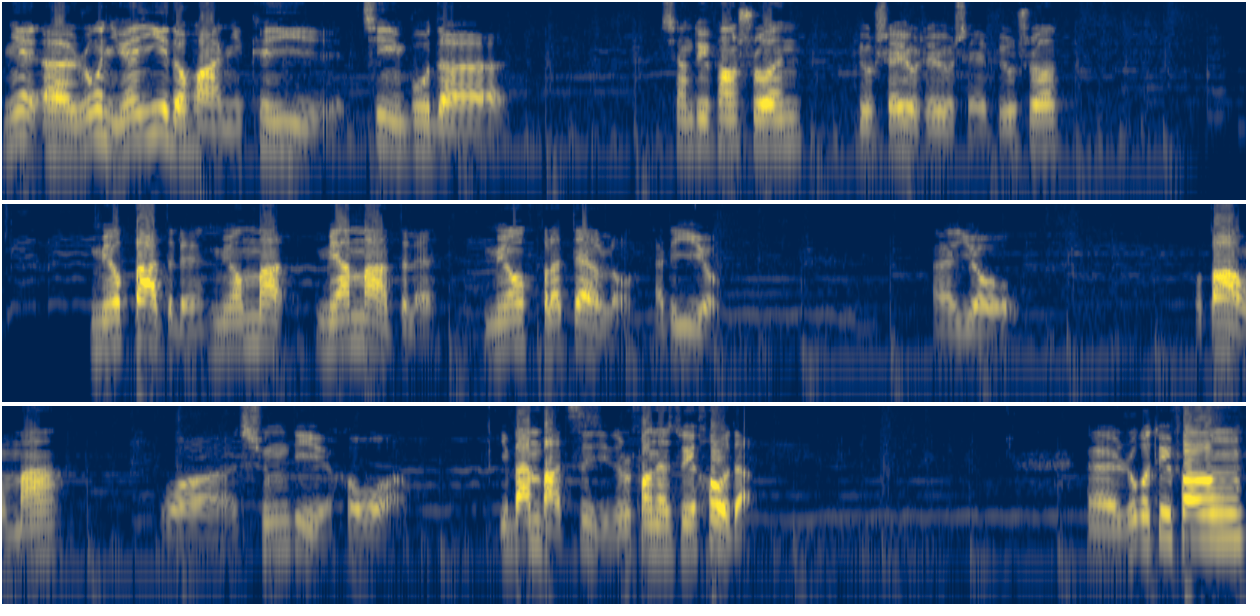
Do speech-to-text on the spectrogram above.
你也呃，如果你愿意的话，你可以进一步的。向对方说有谁有谁有谁，比如说，mio padre, mio ma, mia madre, mio fratello ed io。呃，有我爸、我妈、我兄弟和我。一般把自己都是放在最后的。呃，如果对方，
